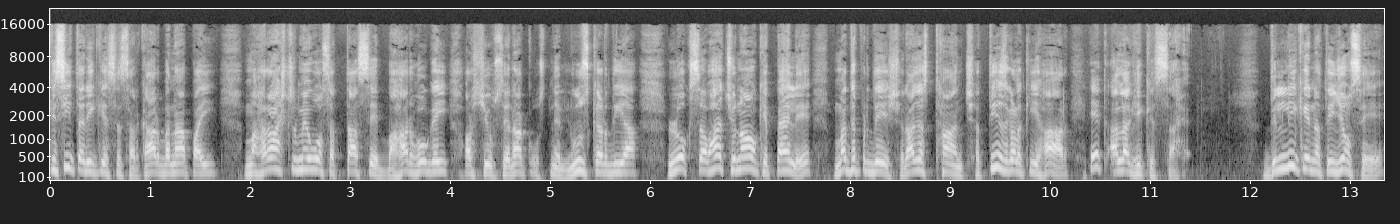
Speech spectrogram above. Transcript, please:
किसी तरीके से सरकार बना पाई, महाराष्ट्र में वो सत्ता से बाहर हो गई और शिवसेना को उसने लूज कर दिया। लोकसभा चुनाव के पहले मध्य प्रदेश, राजस्थान, छत्तीसगढ़ की हार एक अलग ही किस्सा है। दिल्ली के नतीजों से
